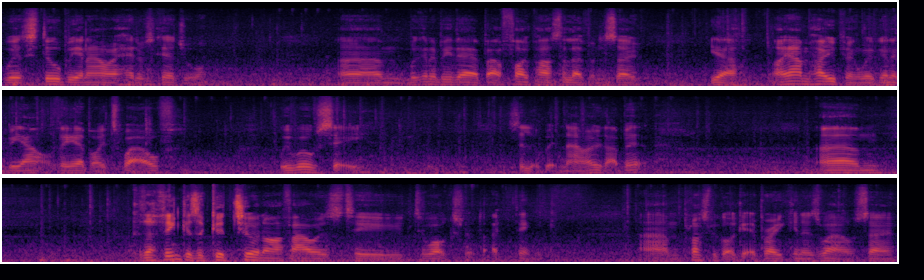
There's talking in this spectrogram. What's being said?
we'll still be an hour ahead of schedule. Um, we're going to be there about five past eleven. So, yeah, I am hoping we're going to be out of here by twelve. We will see. It's a little bit narrow that bit. Because I think it's a good two and a half hours to to Oxford. I think. Um, plus we've got to get a break in as well. So,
